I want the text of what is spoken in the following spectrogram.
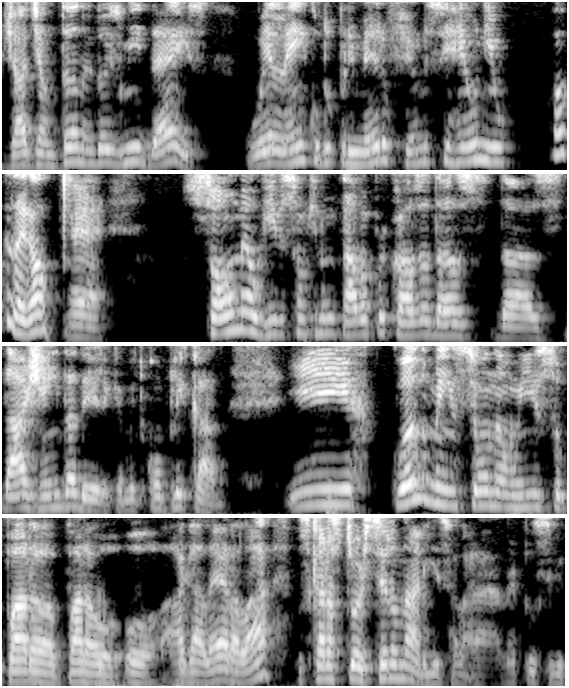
já adiantando, em 2010, o elenco do primeiro filme se reuniu. Oh, que legal. É. Só o Mel Gibson que não tava por causa das, das, da agenda dele, que é muito complicado. E quando mencionam isso para, para o, o, a galera lá, os caras torceram o nariz. Falaram, ah, não é possível.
